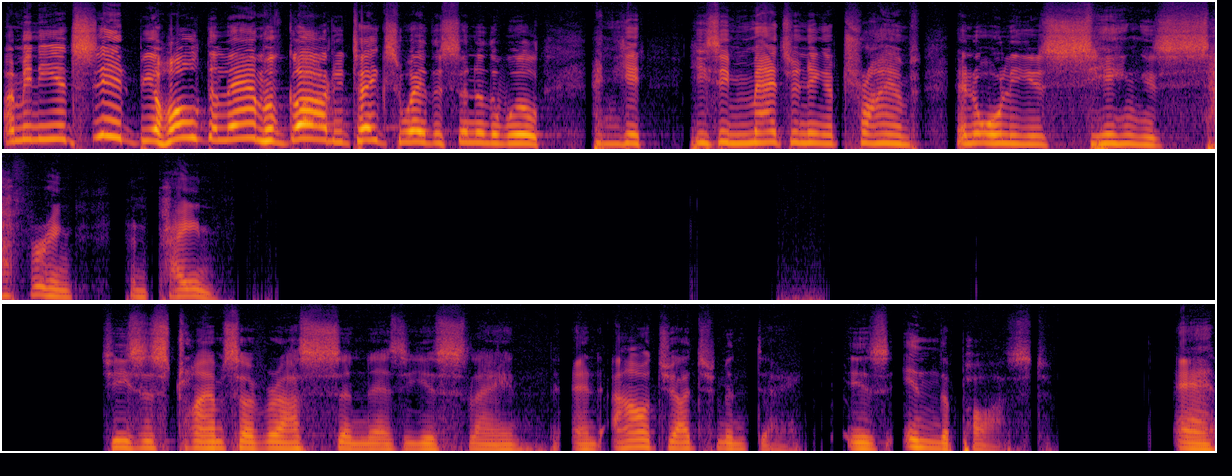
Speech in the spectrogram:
I mean, he had said, Behold the Lamb of God who takes away the sin of the world. And yet he's imagining a triumph, and all he is seeing is suffering and pain. Jesus triumphs over our sin as he is slain, and our judgment day is in the past and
